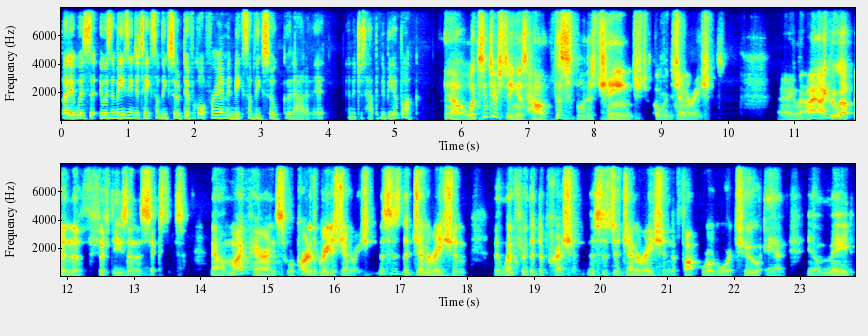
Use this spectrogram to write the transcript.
But it was it was amazing to take something so difficult for him and make something so good out of it. And it just happened to be a book. Yeah, what's interesting is how discipline has changed over the generations. I, I grew up in the 50s and the 60s. Now, my parents were part of the greatest generation. This is the generation that went through the depression. This is the generation that fought World War II and you know made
